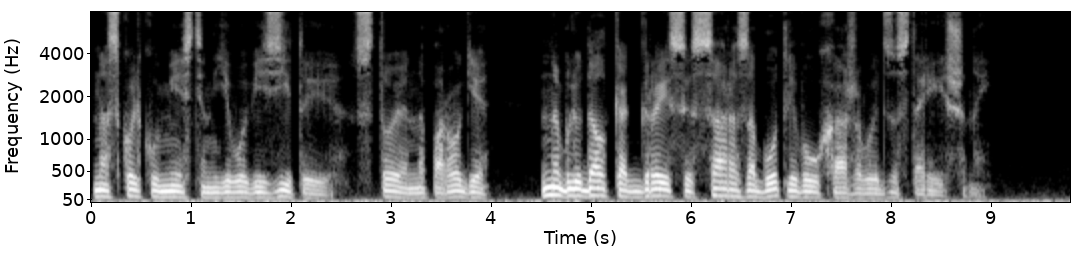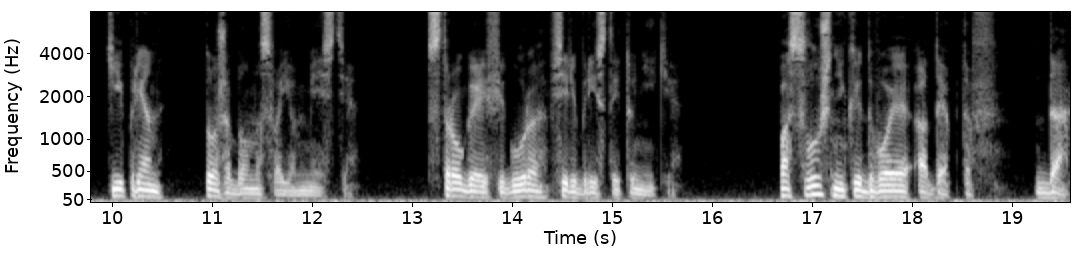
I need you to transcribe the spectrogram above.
насколько уместен его визит, и, стоя на пороге, наблюдал, как Грейс и Сара заботливо ухаживают за старейшиной. Киприан тоже был на своем месте — строгая фигура в серебристой тунике. Послушник и двое адептов. Да,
